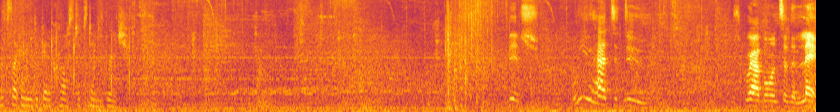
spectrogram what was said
Looks like I need to get across to extend the bridge. Bitch, all you had to do grab onto the ledge.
